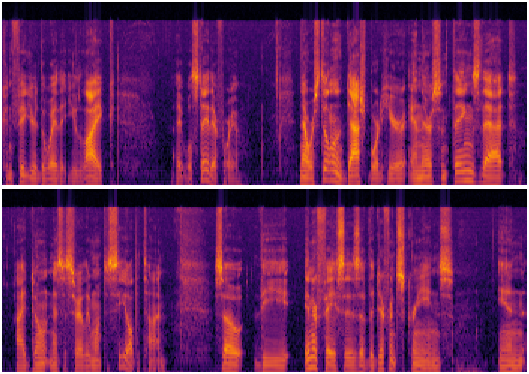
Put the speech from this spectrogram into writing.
configured the way that you like, it will stay there for you. Now we're still on the dashboard here, and there are some things that I don't necessarily want to see all the time. So the interfaces of the different screens in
